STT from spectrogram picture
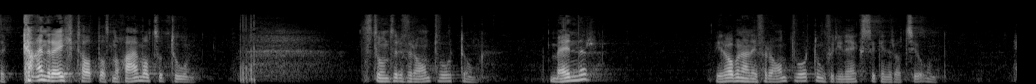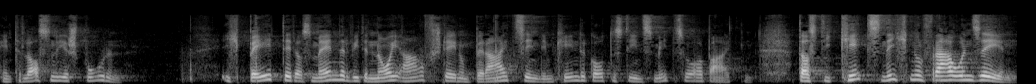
er kein Recht hat, das noch einmal zu tun. Das ist unsere Verantwortung. Männer, wir haben eine Verantwortung für die nächste Generation hinterlassen wir Spuren. Ich bete, dass Männer wieder neu aufstehen und bereit sind, im Kindergottesdienst mitzuarbeiten. Dass die Kids nicht nur Frauen sehen,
